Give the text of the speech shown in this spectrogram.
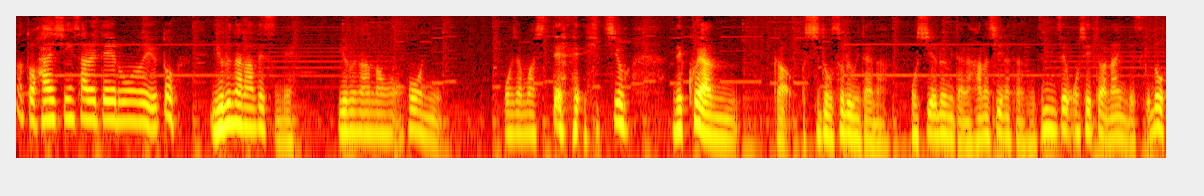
あと配信されているもので言うと、ゆるならですね。ゆるなの方にお邪魔して、一応、猫やんが指導するみたいな、教えるみたいな話になったのですけど、全然教えてはないんですけど、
